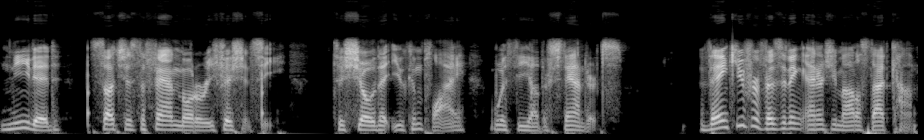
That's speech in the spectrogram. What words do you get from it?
needed, such as the fan motor efficiency, to show that you comply with the other standards. Thank you for visiting EnergyModels.com.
